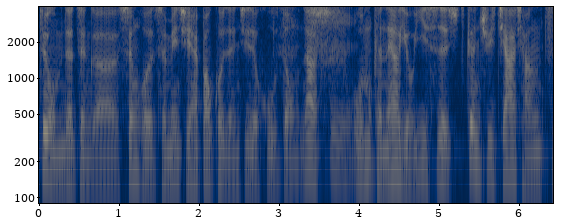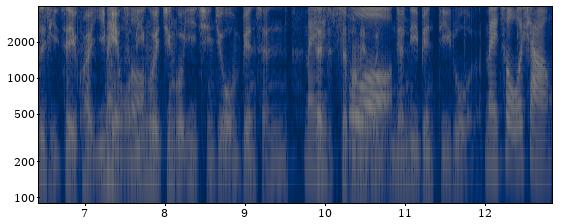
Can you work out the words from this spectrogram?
对我们的整个生活的层面，其实还包括人际的互动。那我们可能要有意识的更去加强肢体这一块，以免我们因为经过疫情，就我们变成在这方面能力变低落了。没错，我想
